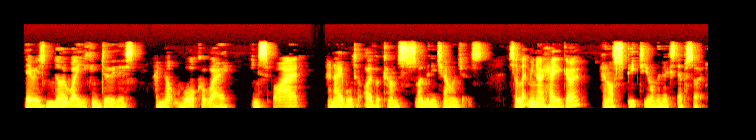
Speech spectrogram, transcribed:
There is no way you can do this and not walk away inspired and able to overcome so many challenges. So let me know how you go, and I'll speak to you on the next episode.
